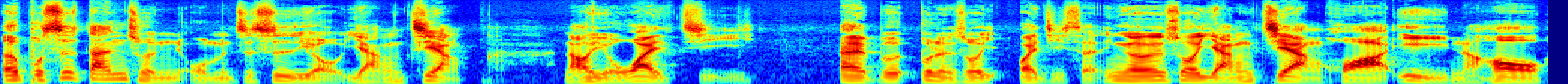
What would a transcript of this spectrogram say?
而不是单纯我们只是有洋将，然后有外籍。哎，不，不能说外籍生，应该是说洋将、华裔，然后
